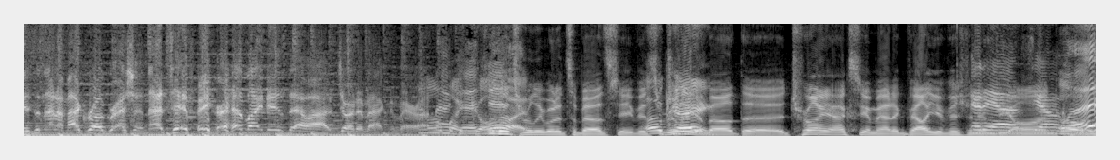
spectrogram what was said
isn't that a microaggression? That's it for your headline news now. I'm Jordan McNamara. Oh my my god. That's really what it's about, Steve. It's Okay. really about the triaxiomatic value vision It and is, beyond yeah. What?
